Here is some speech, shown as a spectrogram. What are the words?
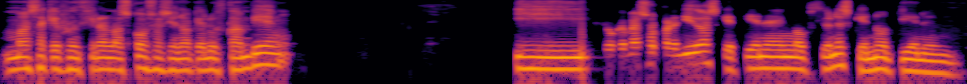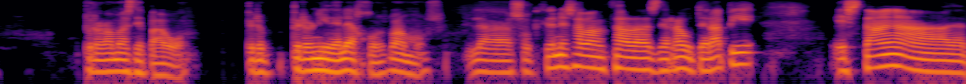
más a que funcionen las cosas, sino a que luzcan bien. Y lo que me ha sorprendido es que tienen opciones que no tienen programas de pago, pero, pero ni de lejos, vamos. Las opciones avanzadas de Raw Therapy están a,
